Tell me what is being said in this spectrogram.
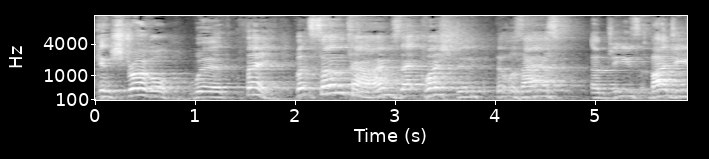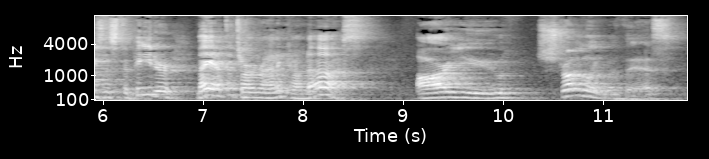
can struggle with faith. But sometimes that question that was asked of Jesus by Jesus to Peter may have to turn around and come to us. Are you struggling with this,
